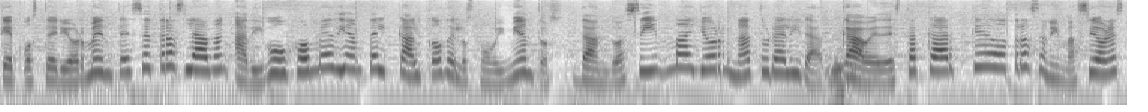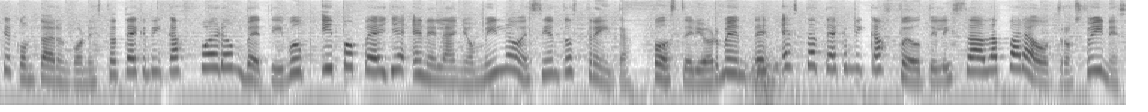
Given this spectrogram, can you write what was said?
que posteriormente se trasladan a dibujo mediante el calco de los movimientos, dando así mayor naturalidad. Cabe destacar que otras animaciones que contaron con esta técnica fueron Betty Boop y Popeye en el año 1930, Posteriormente, esta técnica fue utilizada para otros fines,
